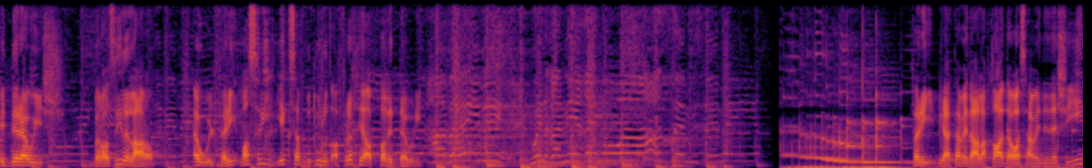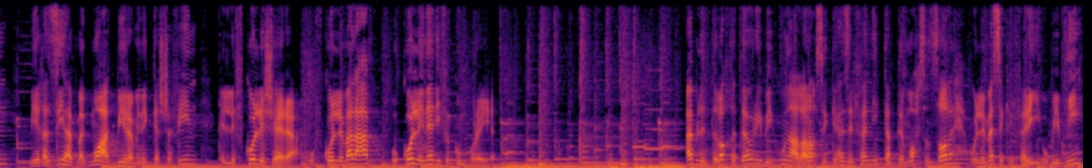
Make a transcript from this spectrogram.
الدراويش برازيل العرب أول فريق مصري يكسب بطولة أفريقيا أبطال الدوري. حبايبي ونغني فريق بيعتمد على قاعدة واسعة من الناشئين بيغذيها بمجموعة كبيرة من الكشافين اللي في كل شارع وفي كل ملعب وكل نادي في الجمهورية. قبل انطلاق الدوري بيكون على رأس الجهاز الفني الكابتن محسن صالح واللي ماسك الفريق وبيبنيه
